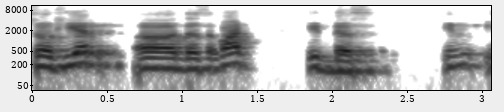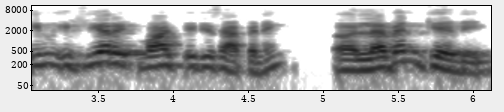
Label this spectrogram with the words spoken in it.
So here, uh, this, what it does. In, in here, what it is happening, uh, 11 kV.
